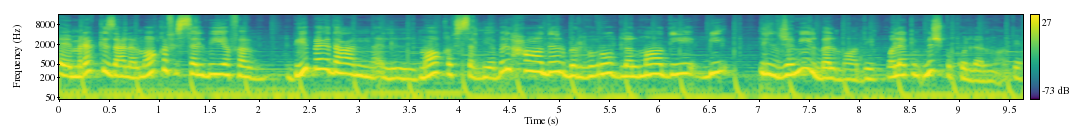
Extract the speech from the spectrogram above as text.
مركز على المواقف السلبية فبيبعد عن المواقف السلبية بالحاضر بالهروب للماضي الجميل بالماضي ولكن مش بكل الماضي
